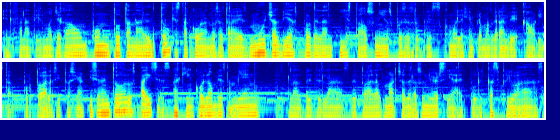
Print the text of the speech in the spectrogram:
el fanatismo ha llegado a un punto tan alto que está cobrándose otra vez muchas vías por delante y Estados Unidos pues es, como el ejemplo más grande ahorita por toda la situación. Y se ve en todos los países aquí en Colombia también las veces las de todas las marchas de las universidades públicas y privadas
